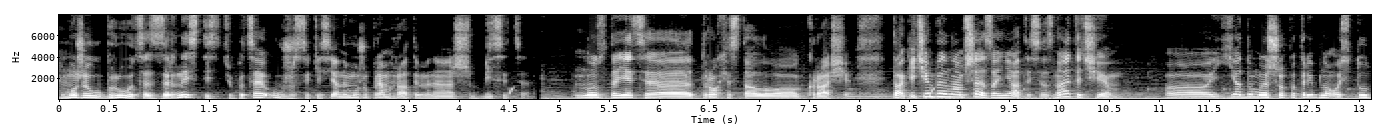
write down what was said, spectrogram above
Може уберу це зернистістю, бо це ужас якийсь. Я не можу прям грати, мене аж біситься. Ну, здається, трохи стало краще. Так, і чим би нам ще зайнятися? Знаєте чим? Е, я думаю, що потрібно ось тут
